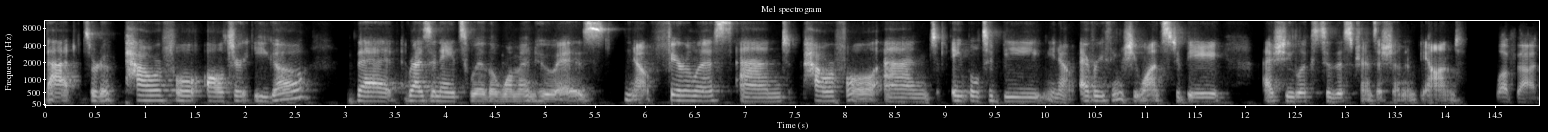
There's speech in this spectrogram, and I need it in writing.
that sort of powerful alter ego that resonates with a woman who is you know fearless and powerful and able to be you know everything she wants to be as she looks to this transition and beyond Love that.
